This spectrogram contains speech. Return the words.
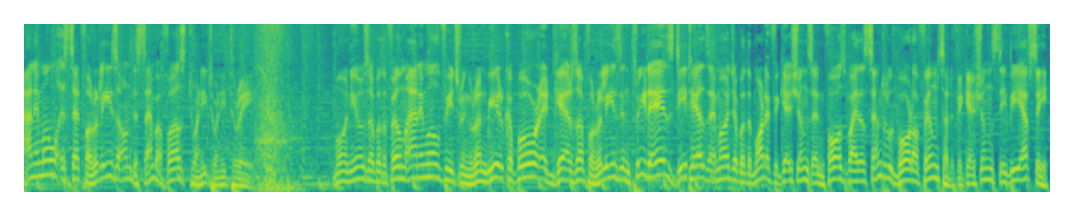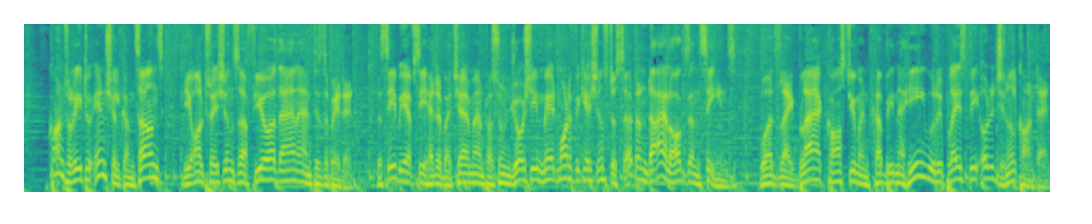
Animal is set for release on December 1st, 2023. More news about the film Animal featuring Ranbir Kapoor. It gears up for release in three days. Details emerge about the modifications enforced by the Central Board of Film Certification (CBFC). Contrary to initial concerns, the alterations are fewer than anticipated. The CBFC, headed by Chairman Prasoon Joshi, made modifications to certain dialogues and scenes. Words like black, costume, and kabhi nahi replaced the original content.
